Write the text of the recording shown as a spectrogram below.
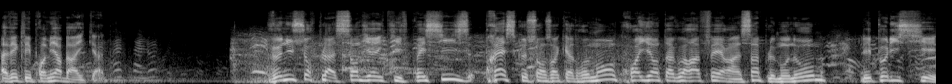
avec les premières barricades. Venus sur place sans directive précise, presque sans encadrement, croyant avoir affaire à un simple monôme, les policiers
